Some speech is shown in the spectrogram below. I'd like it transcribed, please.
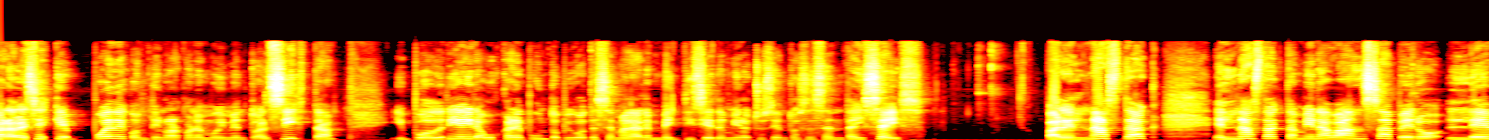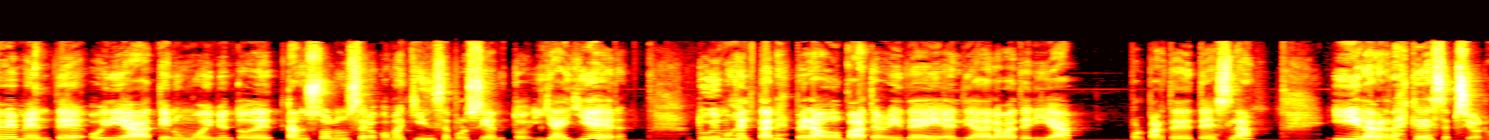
para ver si es que puede continuar con el movimiento alcista y podría ir a buscar el punto pivote semanal en 27.866. Para el Nasdaq, el Nasdaq también avanza, pero levemente. Hoy día tiene un movimiento de tan solo un 0,15% y ayer tuvimos el tan esperado Battery Day, el día de la batería por parte de Tesla, y la verdad es que decepcionó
